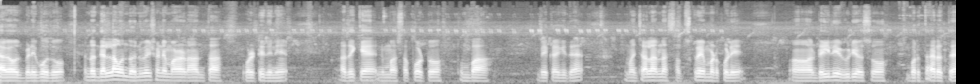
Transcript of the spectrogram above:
ಯಾವ್ಯಾವ್ದು ಬೆಳಿಬೋದು ಅನ್ನೋದನ್ನೆಲ್ಲ ಒಂದು ಅನ್ವೇಷಣೆ ಮಾಡೋಣ ಅಂತ ಹೊರಟಿದ್ದೀನಿ. ಅದಕ್ಕೆ ನಿಮ್ಮ ಸಪೋರ್ಟು ತುಂಬ ಬೇಕಾಗಿದೆ. ನಮ್ಮ ಚಾನಲ್ನ ಸಬ್ಸ್ಕ್ರೈಬ್ ಮಾಡ್ಕೊಳ್ಳಿ. ಡೈಲಿ ವೀಡಿಯೋಸು ಬರ್ತಾ ಇರುತ್ತೆ.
